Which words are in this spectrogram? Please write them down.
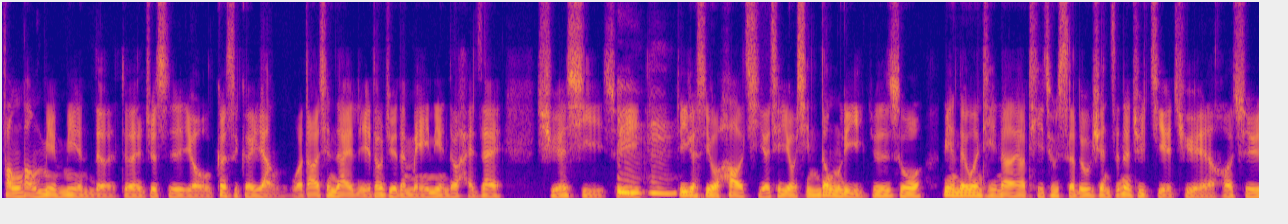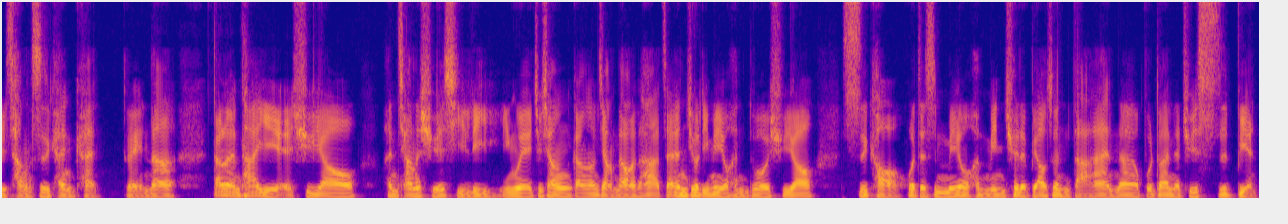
方方面面的，对，就是有各式各样。我到现在也都觉得每一年都还在学习，所以，嗯，第一个是有好奇，而且有行动力，就是说面对问题，那要提出 solution，真的去解决，然后去尝试看看。对，那当然他也需要。很强的学习力，因为就像刚刚讲到，他在 NGO 里面有很多需要思考，或者是没有很明确的标准答案，那要不断的去思辨，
